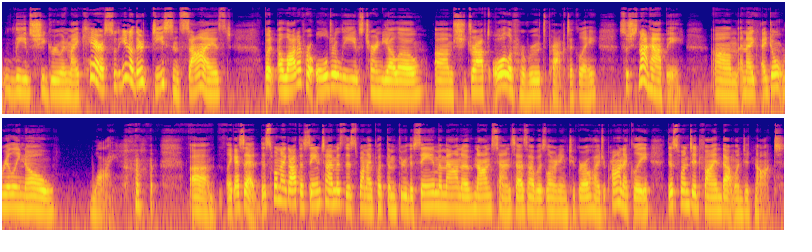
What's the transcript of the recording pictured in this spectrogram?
leaves she grew in my care, so, you know, they're decent sized, but a lot of her older leaves turned yellow. Um, she dropped all of her roots practically, so she's not happy. Um, and I, I don't really know why. um, like I said, this one I got the same time as this one. I put them through the same amount of nonsense as I was learning to grow hydroponically. This one did fine, that one did not.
